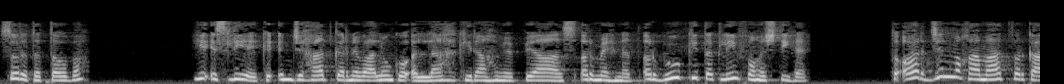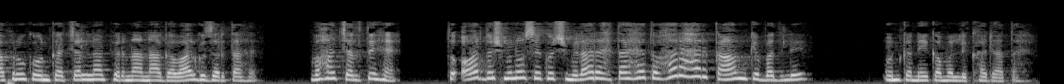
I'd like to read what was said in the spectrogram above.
سورة التوبة یہ اس لیے کہ ان جہاد کرنے والوں کو اللہ کی راہ میں پیاس اور محنت اور بھوک کی تکلیف پہنچتی ہے۔ تو اور جن مقامات پر کافروں کو ان کا چلنا پھرنا ناگوار گزرتا ہے، وہاں چلتے ہیں۔ تو اور دشمنوں سے کچھ ملا رہتا ہے تو ہر ہر کام کے بدلے ان کا نیک عمل لکھا جاتا ہے۔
